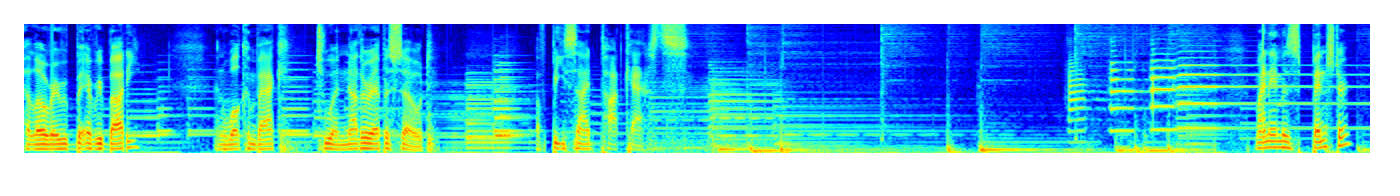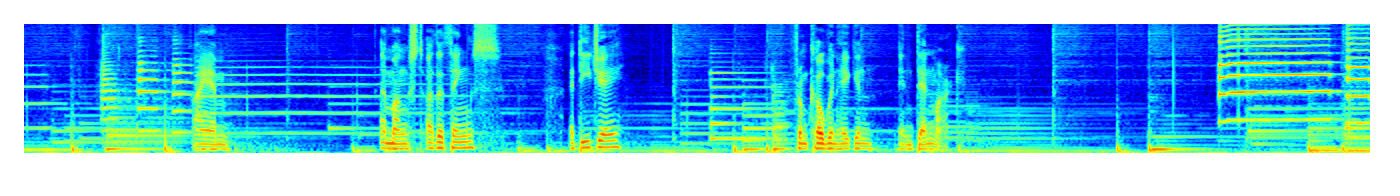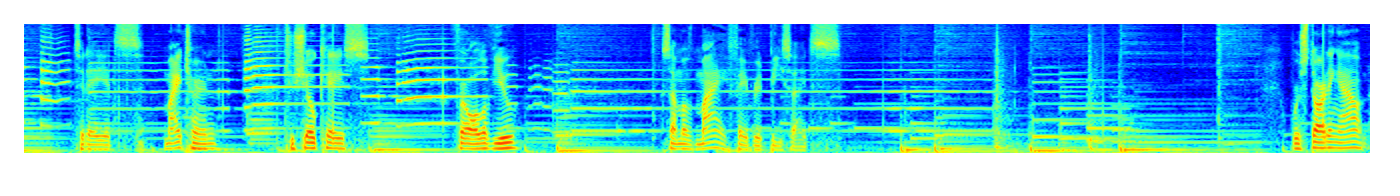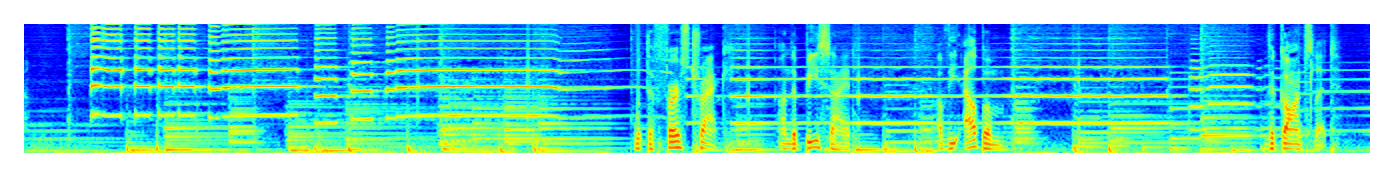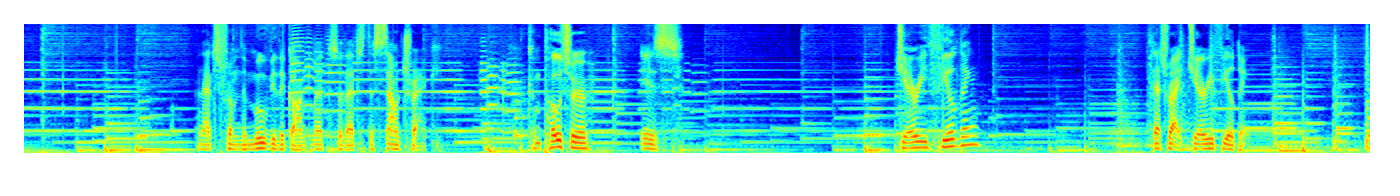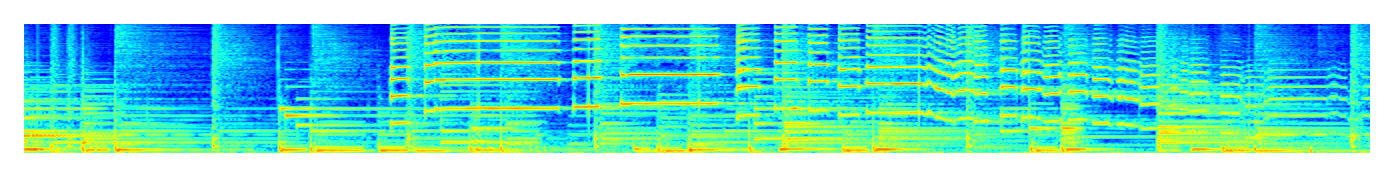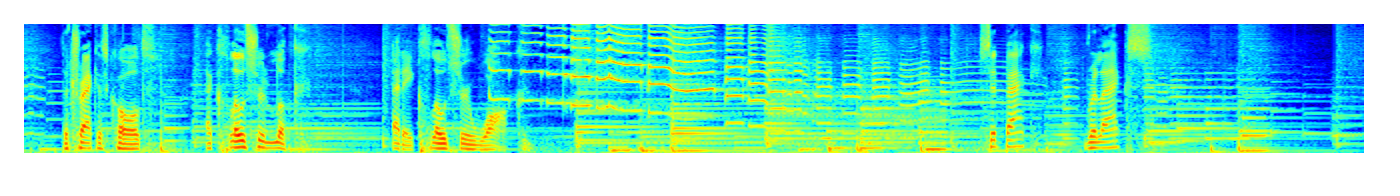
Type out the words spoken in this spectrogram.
Hello, everybody, and welcome back to another episode of B Side Podcasts. My name is Benster. I am, amongst other things, a DJ from Copenhagen in Denmark. Today it's my turn to showcase for all of you some of my favorite B-sides. We're starting out with the first track on the B-side of the album The Gauntlet. And that's from the movie The Gauntlet, so that's the soundtrack. Composer is Jerry Fielding. That's right, Jerry Fielding. The track is called A Closer Look at a Closer Walk. Sit back, relax,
